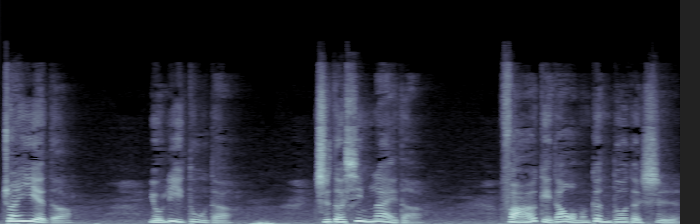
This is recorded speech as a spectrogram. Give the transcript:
专业的、有力度的、值得信赖的。反而给到我们更多的是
